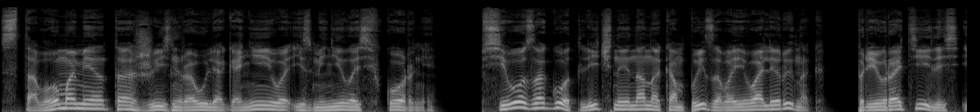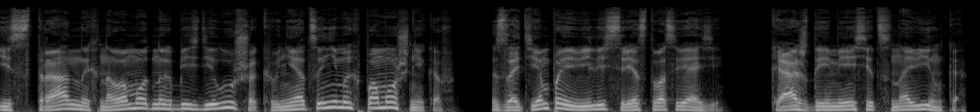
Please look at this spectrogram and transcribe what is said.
С того момента жизнь Рауля Ганиева изменилась в корне. Всего за год личные нанокомпы завоевали рынок, превратились из странных новомодных безделушек в неоценимых помощников. Затем появились средства связи. Каждый месяц новинка.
